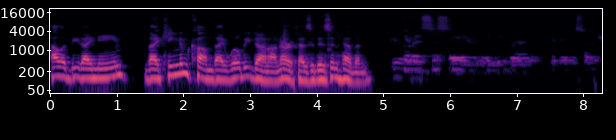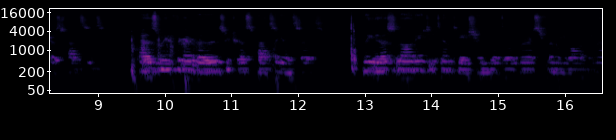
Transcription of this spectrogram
hallowed be thy name. Thy kingdom come, thy will be done on earth as it is in heaven. Give us this day our daily bread, and forgive us our trespasses, as we forgive those who trespass against us. Lead us not into temptation, but deliver us from evil. Amen.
